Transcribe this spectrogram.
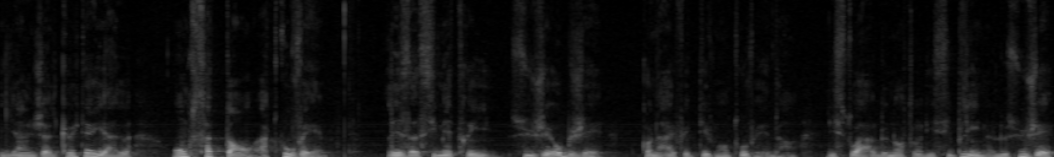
il y a un gel critérial, on s'attend à trouver les asymétries sujet-objet qu'on a effectivement trouvées dans l'histoire de notre discipline. Le sujet,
